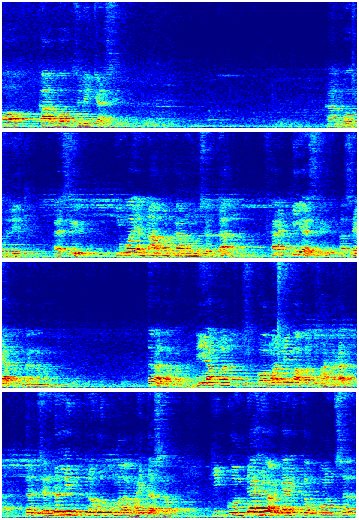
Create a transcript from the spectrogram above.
of carboxylic acid carboxylic acid किंवा यांना आपण काय म्हणू शकता? फॅटी ऍसिड असे आपण त्यांना म्हणतो. तर आता बघा हे आपण कॉमन नेम आपण पाहणार आहात. तर जनरली मित्र हो तुम्हाला माहीत असं की कोणत्याही ऑर्गॅनिक कंपाऊंडचं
